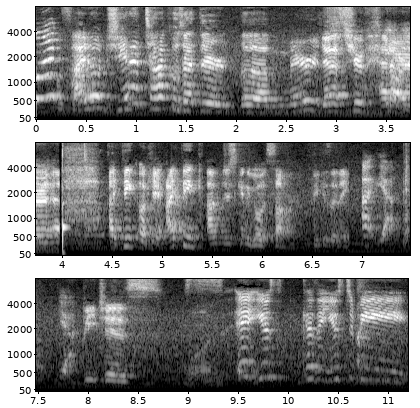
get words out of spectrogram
What? I don't. She had tacos at their uh, marriage. Yeah, that's true. At Sorry. our, I think. Okay, I think I'm just gonna go with summer because I think Uh, yeah. Yeah. beaches. It used because it used to be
